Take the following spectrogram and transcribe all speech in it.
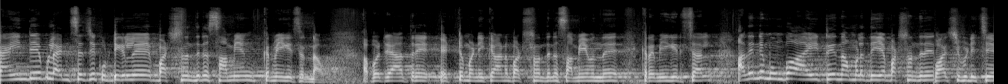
ടൈം ടേബിൾ അനുസരിച്ച് കുട്ടികളെ ഭക്ഷണത്തിന് സമയം ക്രമീകരിച്ചിട്ടുണ്ടാവും. അപ്പോൾ രാത്രി എട്ട് മണിക്കാണ് ഭക്ഷണത്തിന് സമയമെന്ന് ക്രമീകരിച്ചാൽ അതിന് മുമ്പായിട്ട് നമ്മൾ എന്ത് ചെയ്യുക? ഭക്ഷണത്തിന് വാശി പിടിച്ച്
